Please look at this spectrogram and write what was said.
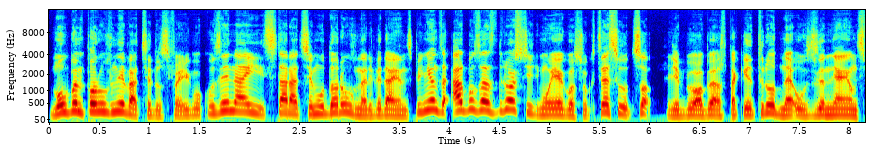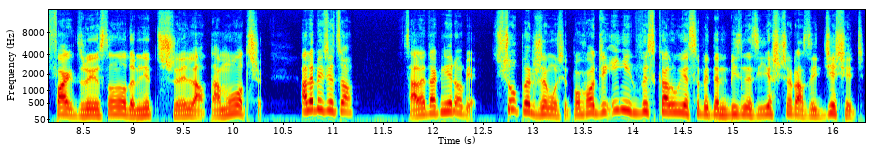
Mógłbym porównywać się do swojego kuzyna i starać się mu dorównać wydając pieniądze, albo zazdrościć mojego sukcesu, co nie byłoby aż takie trudne, uwzględniając fakt, że jest on ode mnie 3 lata młodszy. Ale wiecie co? Wcale tak nie robię. Super, że mu się pochodzi i niech wyskaluje sobie ten biznes jeszcze razy 10.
